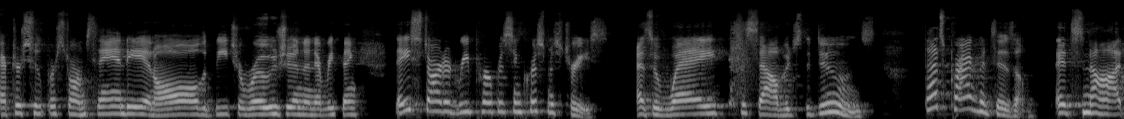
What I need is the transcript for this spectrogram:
After Superstorm Sandy and all the beach erosion and everything, they started repurposing Christmas trees as a way to salvage the dunes. That's pragmatism. It's not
